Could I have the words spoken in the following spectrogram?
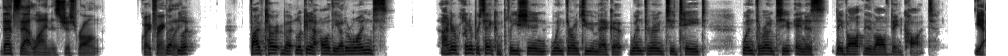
that's that line is just wrong, quite frankly. but look, five tar. But looking at all the other ones, 100 percent completion when thrown to Mecca, when thrown to Tate, when thrown to Inniss. They've all they've all been caught. Yeah.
